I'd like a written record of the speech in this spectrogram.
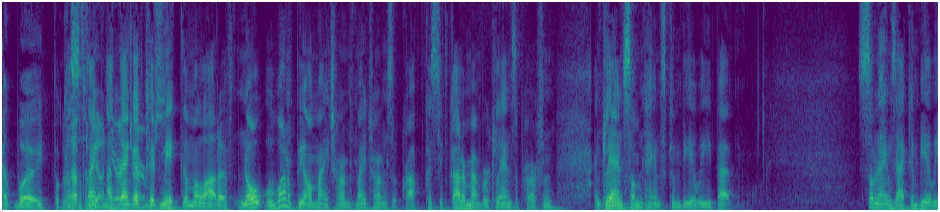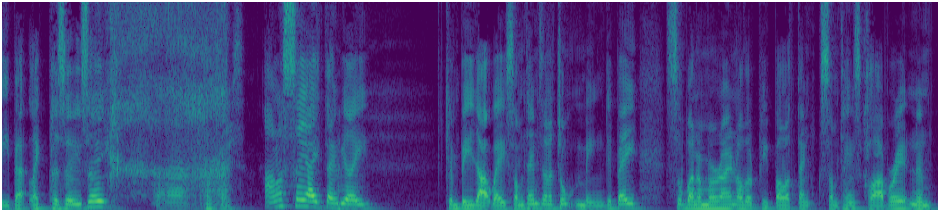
It would because I to be think I think it could make them a lot of no. It to be on my terms. My terms are crap because you've got to remember Glenn's a person, and Glenn sometimes can be a wee bit. Sometimes I can be a wee bit like Pazuzu. Honestly, I think really can be that way sometimes, and I don't mean to be. So when I'm around other people, I think sometimes collaborating and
